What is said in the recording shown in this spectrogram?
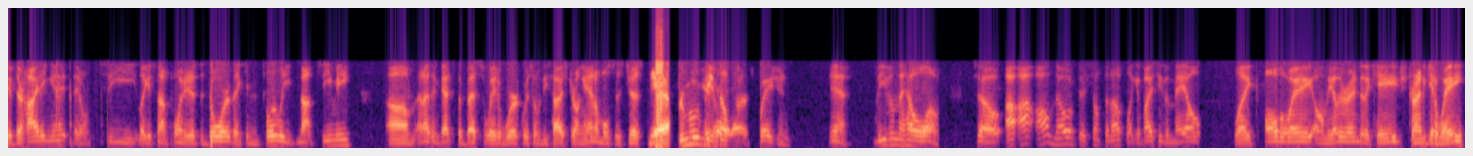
if they're hiding in it, they don't see like it's not pointed at the door. They can totally not see me. Um, and I think that's the best way to work with some of these high strung animals is just Yeah. remove Leave yourself from the equation. Yeah, leave them the hell alone. So I, I, I'll know if there's something up. Like if I see the male, like all the way on the other end of the cage trying to get away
